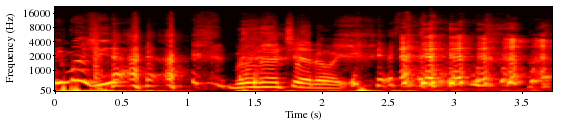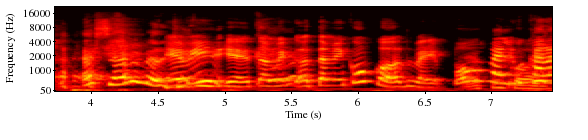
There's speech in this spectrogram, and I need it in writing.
Imagina. Bruno é anti-herói. É sério, velho. Eu, eu, também, eu também concordo, velho. Pô, Eu velho, o cara,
